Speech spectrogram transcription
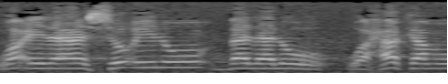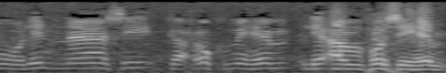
وإذا سئلوا بذلوا وحكموا للناس كحكمهم لأنفسهم.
